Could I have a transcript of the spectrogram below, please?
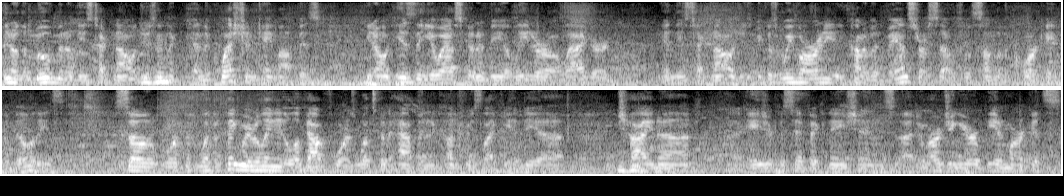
you know, the movement of these technologies. Mm -hmm. And, the, and the question came up is, you know, is the U.S. going to be a leader or a laggard in these technologies? Because we've already kind of advanced ourselves with some of the core capabilities. So what the, what the thing we really need to look out for is what's going to happen in countries like India, mm-hmm. China, uh, Asia Pacific nations, uh, emerging European markets.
